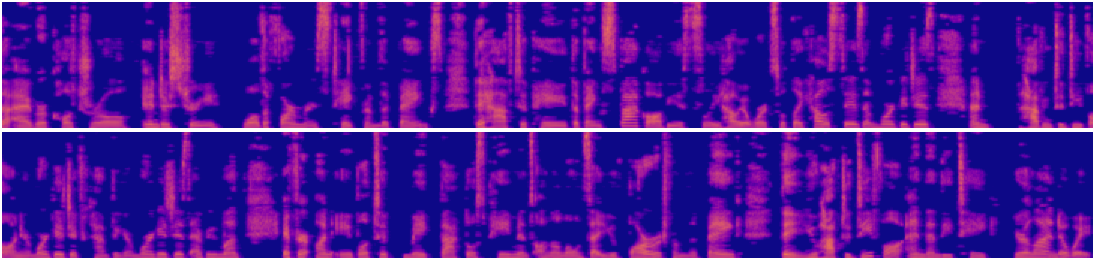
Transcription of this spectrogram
the agricultural industry well, the farmers take from the banks, they have to pay the banks back, obviously, how it works with like houses and mortgages and having to default on your mortgage if you can't pay your mortgages every month. If you're unable to make back those payments on the loans that you've borrowed from the bank, then you have to default and then they take your land away,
